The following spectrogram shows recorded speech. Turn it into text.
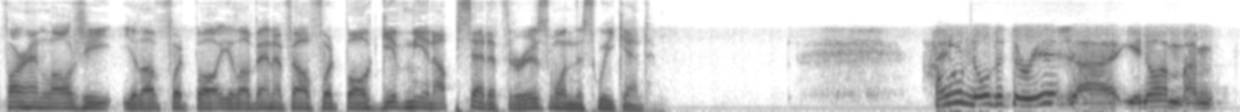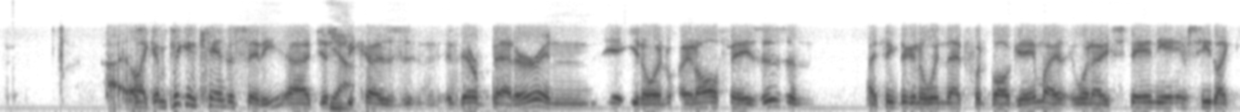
Farhan Lalji, you love football, you love NFL football. Give me an upset if there is one this weekend. I don't know that there is. Uh, you know, I'm, I'm I- like I'm picking Kansas City uh, just Yeah. because they're better, and you know, in, in all phases, and I think they're going to win that football game. I, when I stay in the AFC, like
